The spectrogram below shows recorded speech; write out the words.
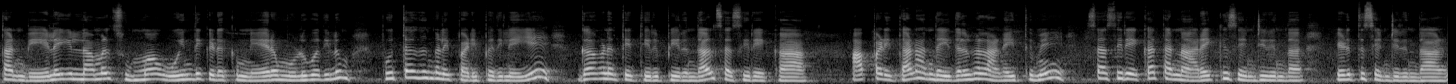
தன் வேலையில்லாமல் சும்மா ஓய்ந்து கிடக்கும் நேரம் முழுவதிலும் புத்தகங்களை படிப்பதிலேயே கவனத்தை திருப்பியிருந்தாள் சசிரேகா. அப்படித்தான் அந்த இதழ்கள் அனைத்துமே சசிரேகா தன் அறைக்கு சென்றிருந்தாள் எடுத்து சென்றிருந்தாள்.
